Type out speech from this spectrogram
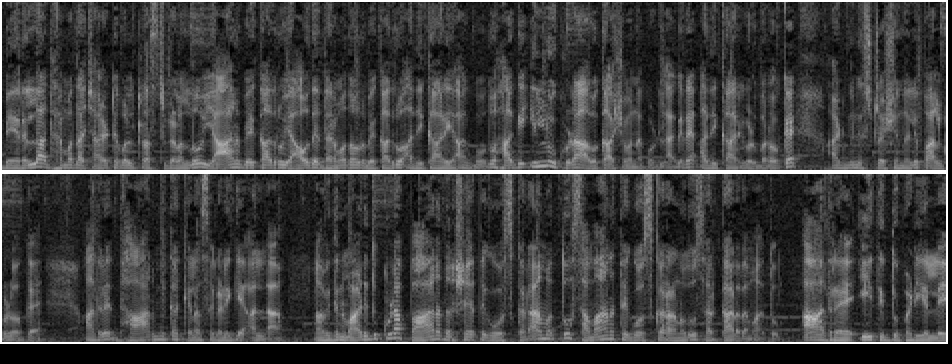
ಬೇರೆಲ್ಲ ಧರ್ಮದ ಚಾರಿಟಬಲ್ ಟ್ರಸ್ಟ್ಗಳಲ್ಲೂ ಯಾರು ಬೇಕಾದರೂ, ಯಾವುದೇ ಧರ್ಮದವರು ಬೇಕಾದರೂ ಅಧಿಕಾರಿ ಆಗ್ಬೋದು. ಹಾಗೆ ಇಲ್ಲೂ ಕೂಡ ಅವಕಾಶವನ್ನು ಕೊಡಲಾಗಿದೆ ಅಧಿಕಾರಿಗಳು ಬರೋಕೆ ಅಡ್ಮಿನಿಸ್ಟ್ರೇಷನ್ ಅಲ್ಲಿ ಪಾಲ್ಗೊಳ್ಳೋಕೆ. ಆದರೆ ಧಾರ್ಮಿಕ ಕೆಲಸಗಳಿಗೆ ಅಲ್ಲ. ನಾವು ಇದನ್ನು ಮಾಡಿದ್ದು ಕೂಡ ಪಾರದರ್ಶಕತೆಗೋಸ್ಕರ ಮತ್ತು ಸಮಾನತೆಗೋಸ್ಕರ ಅನ್ನೋದು ಸರ್ಕಾರದ ಮಾತು. ಆದರೆ ಈ ತಿದ್ದುಪಡಿಯಲ್ಲಿ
